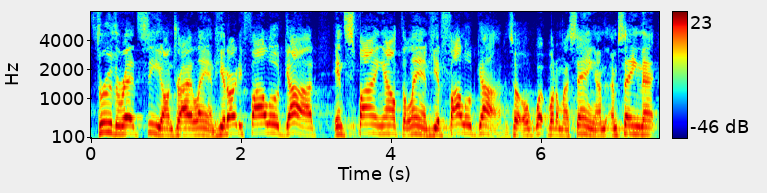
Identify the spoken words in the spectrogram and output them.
through the Red Sea on dry land. He had already followed God in spying out the land. He had followed God. So, what, what am I saying? I'm, I'm saying that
